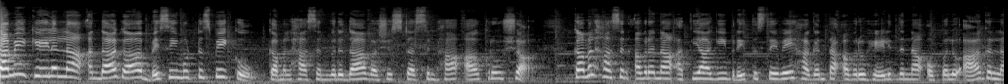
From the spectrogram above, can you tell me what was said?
ಕ್ಷಮೆ ಕೇಳಲ್ಲ ಅಂದಾಗ ಬೆಸಿ ಮುಟ್ಟಿಸಬೇಕು. ಕಮಲ್ ಹಾಸನ್ ವಿರುದ್ಧ ವಶಿಷ್ಠ ಸಿಂಹ ಆಕ್ರೋಶ. ಕಮಲ್ ಹಾಸನ್ ಅವರನ್ನ ಅತಿಯಾಗಿ ಪ್ರೀತಿಸ್ತೇವೆ, ಹಾಗಂತ ಅವರು ಹೇಳಿದ್ದನ್ನ ಒಪ್ಪಲು ಆಗಲ್ಲ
